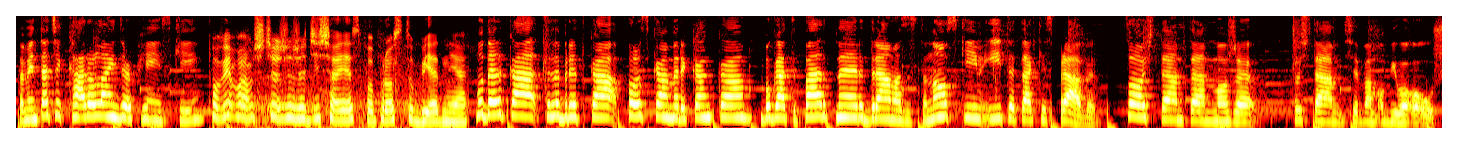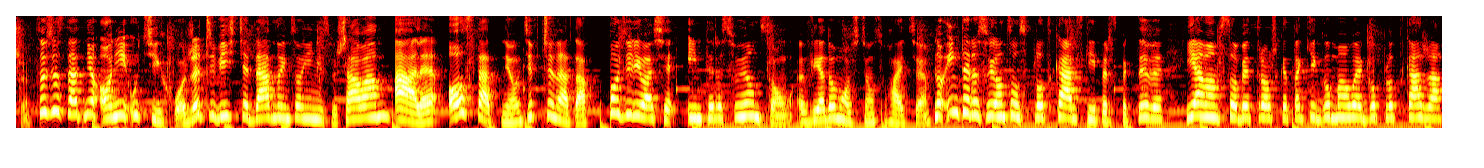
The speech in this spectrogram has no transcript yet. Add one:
Pamiętacie Caroline Drapieński? Powiem wam szczerze, że dzisiaj jest po prostu biednie. Modelka, celebrytka, polska amerykanka, bogaty partner, drama ze Stanowskim i te takie sprawy. Coś tam, tam może coś tam się wam obiło o uszy. Coś ostatnio o niej ucichło. Rzeczywiście dawno nic o niej nie słyszałam, ale ostatnio dziewczyna ta podzieliła się interesującą wiadomością, słuchajcie. No interesującą z plotkarskiej perspektywy. Ja mam w sobie troszkę takiego małego plotkarza,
